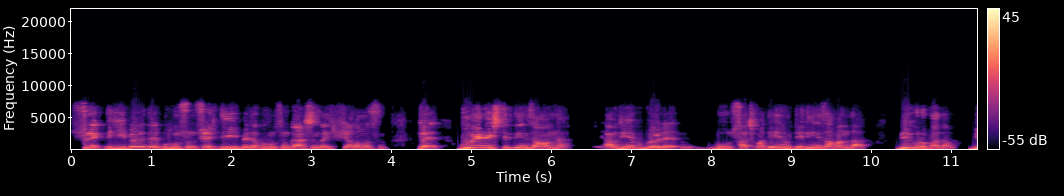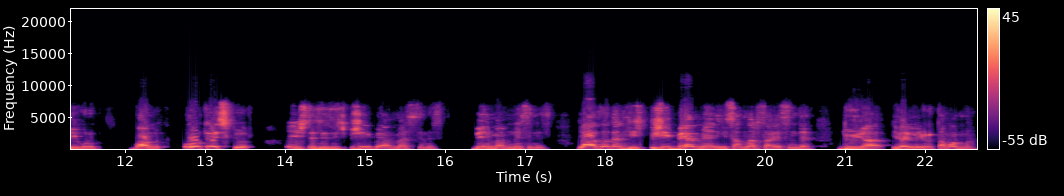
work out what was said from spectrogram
sürekli hibede bulunsun, sürekli hibede bulunsun karşında hiçbir şey alamasın. Ve bunu eleştirdiğin zaman da ya niye bu böyle bu saçma değil mi dediğin zaman da bir grup adam, bir grup varlık ortaya çıkıyor. E işte siz hiçbir şey beğenmezsiniz. bilmem nesiniz. Ya zaten hiçbir şey beğenmeyen insanlar sayesinde dünya ilerliyor tamam mı?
